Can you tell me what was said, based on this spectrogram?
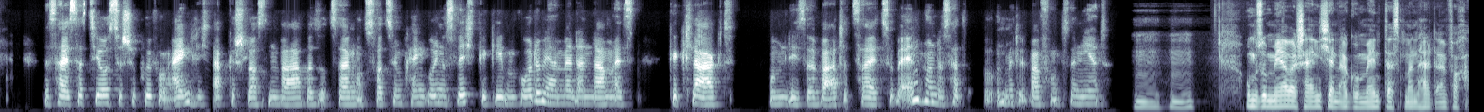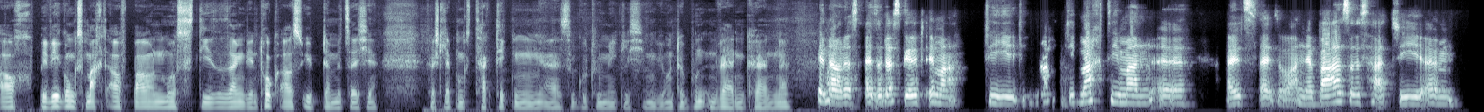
Das heißt, dass die juristische Prüfung eigentlich abgeschlossen war, aber sozusagen uns trotzdem kein grünes Licht gegeben wurde. Wir haben ja dann damals geklagt, um diese Wartezeit zu beenden und das hat unmittelbar funktioniert. Mhm. Umso mehr wahrscheinlich ein Argument, dass man halt einfach auch Bewegungsmacht aufbauen muss, die sozusagen den Druck ausübt, damit solche Verschleppungstaktiken äh, so gut wie möglich irgendwie unterbunden werden können. Ne? Genau, das, also das gilt immer. Die, die, Macht, die Macht, die man äh, als also an der Basis hat, die ähm,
